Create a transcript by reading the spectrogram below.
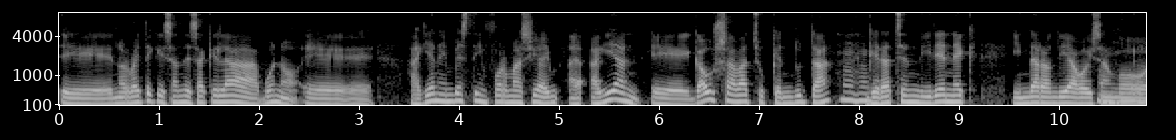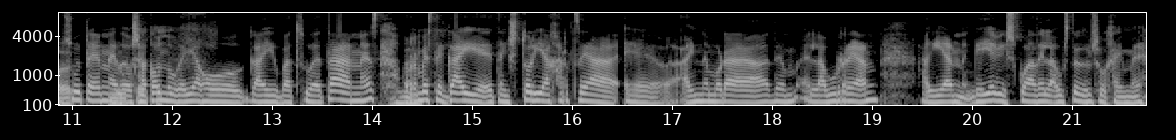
e, norbaitek izan dezakela, bueno, e, agian hainbeste informazioa, agian e, gauza batzuk kenduta, geratzen direnek, indar handiago izango mm, zuten edo sakondu gehiago gai batzuetan, ez? Bai. Horren beste gai eta historia jartzea eh, hain demora laburrean, agian gehiagizkoa dela uste duzu, Jaime.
